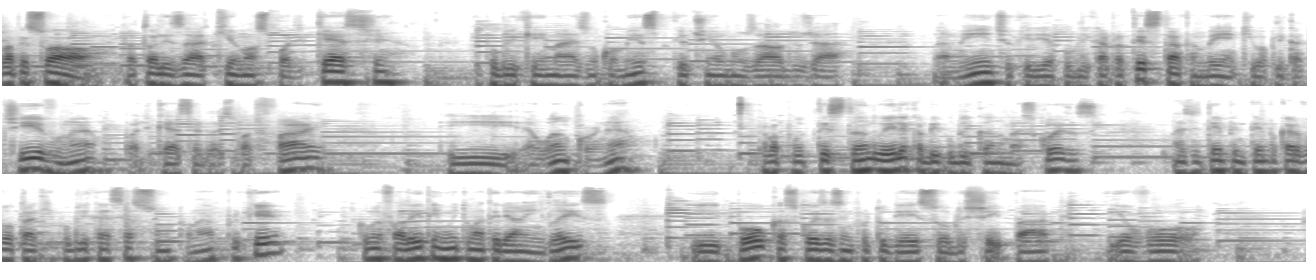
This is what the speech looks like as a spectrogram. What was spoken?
Olá pessoal, para atualizar aqui o nosso podcast, eu publiquei mais no começo porque eu tinha alguns áudios já na mente, eu queria publicar para testar também aqui o aplicativo, né? O podcaster da Spotify e é o Anchor, né? Estava testando ele, acabei publicando mais coisas, mas de tempo em tempo eu quero voltar aqui e publicar esse assunto, né? Porque, como eu falei, tem muito material em inglês e poucas coisas em português sobre Shape Up e eu vou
